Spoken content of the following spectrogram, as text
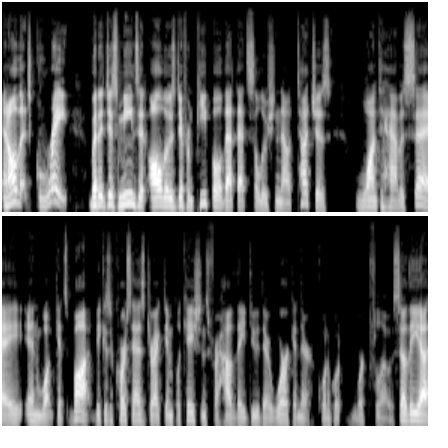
And all that's great, but it just means that all those different people that that solution now touches want to have a say in what gets bought because of course it has direct implications for how they do their work and their quote unquote workflow. So the uh,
